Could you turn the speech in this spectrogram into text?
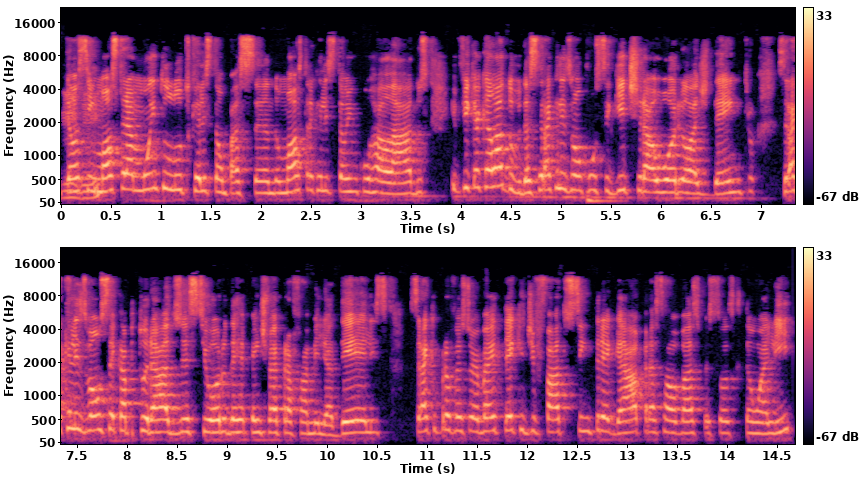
Então, assim, uhum. mostra muito o luto que eles estão passando, mostra que eles estão encurralados, e fica aquela dúvida: será que eles vão conseguir tirar o ouro lá de dentro? Será que eles vão ser capturados e esse ouro de repente vai para a família deles? Será que o professor vai ter que, de fato, se entregar para salvar as pessoas que estão ali?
